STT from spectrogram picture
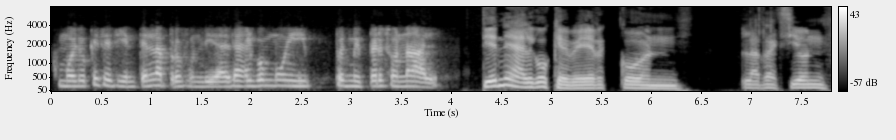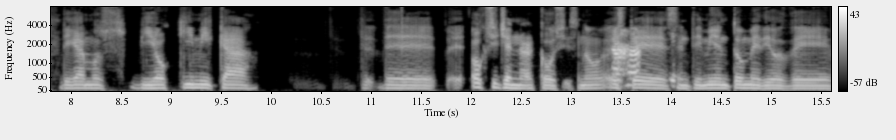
como eso que se siente en la profundidad es algo muy, pues muy personal. ¿Tiene algo que ver con la reacción, digamos, bioquímica de, oxygen narcosis, ¿no? este sentimiento medio de...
